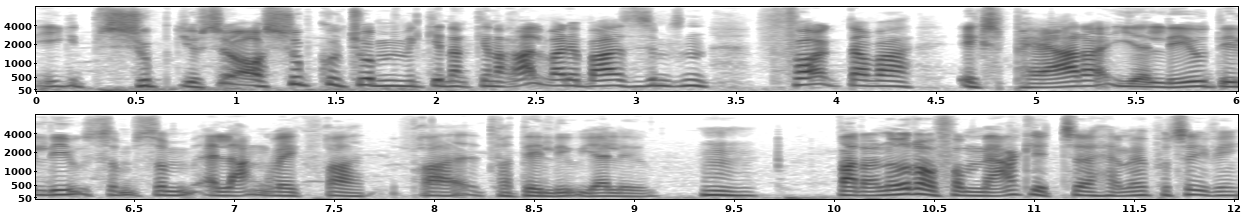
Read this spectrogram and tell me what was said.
ikke sub, jo så også subkultur, men gener- generelt var det bare ligesom sådan, folk, der var eksperter i at leve det liv, som, som er langt væk fra, fra, fra det liv, jeg levede. Hmm. Var der noget, der var for mærkeligt til at have med på tv?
